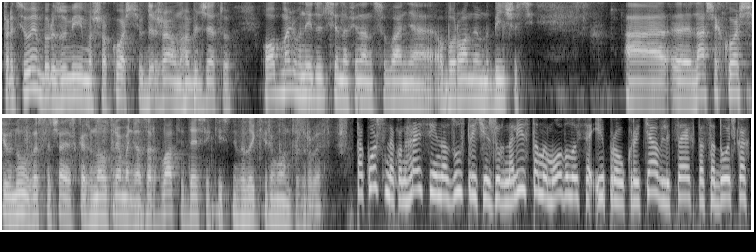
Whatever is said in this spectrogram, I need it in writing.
працюємо, бо розуміємо, що коштів державного бюджету обмаль, вони йдуть всі на фінансування оборони в більшості. А е, наших коштів ну, вистачає, скажімо, на утримання зарплати, десь якісь невеликі ремонти зробити. Також на конгресі і на зустрічі з журналістами мовилося і про укриття в ліцеях та садочках.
